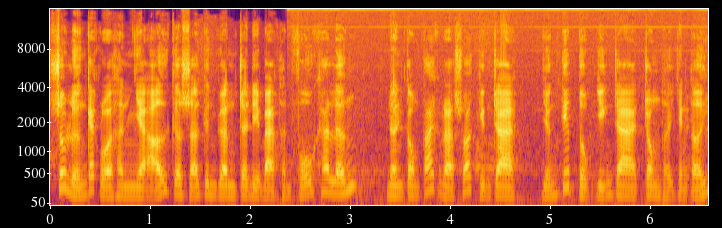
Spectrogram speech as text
số lượng các loại hình nhà ở cơ sở kinh doanh trên địa bàn thành phố khá lớn, nên công tác rà soát kiểm tra vẫn tiếp tục diễn ra trong thời gian tới.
